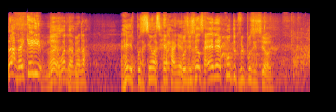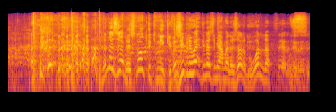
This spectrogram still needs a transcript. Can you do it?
لحظة يا كريم. لا ولا ما لا. هي ال position صحيحة هي. position صحيح لا يقودك في ال position. ما نجم شنو التكنيك؟ كيفاش؟ جيب لي واحد ينجم يعملها جربوا ولا سير سير.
